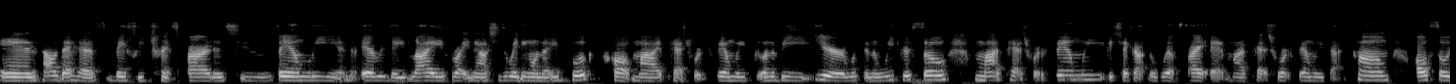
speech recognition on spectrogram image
and how that has basically transpired into family and everyday life. Right now, she's waiting on a book called My Patchwork Family. It's going to be here within a week or so. My Patchwork Family. You can check out the website at mypatchworkfamily.com. Also,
